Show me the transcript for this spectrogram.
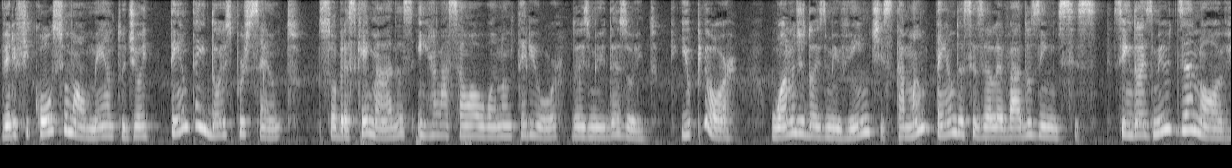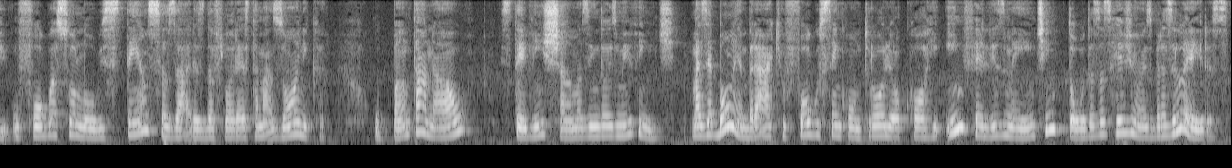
Verificou-se um aumento de 82% sobre as queimadas em relação ao ano anterior, 2018. E o pior, o ano de 2020 está mantendo esses elevados índices. Se em 2019 o fogo assolou extensas áreas da floresta amazônica, o Pantanal esteve em chamas em 2020. Mas é bom lembrar que o fogo sem controle ocorre, infelizmente, em todas as regiões brasileiras.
